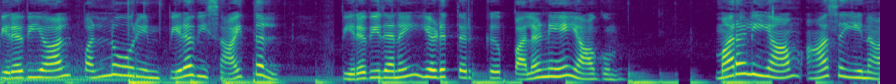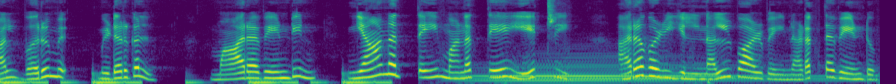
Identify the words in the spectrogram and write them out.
பிறவியால் பல்லோரின் பிறவி சாய்த்தல் பிறவிதனை எடுத்தற்கு பலனேயாகும். மரளியாம் ஆசையினால் வருமிடர்கள் மாறவேண்டின் ஞானத்தை மனத்தே ஏற்றி அறவழியில் நல்வாழ்வை நடத்த வேண்டும்.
